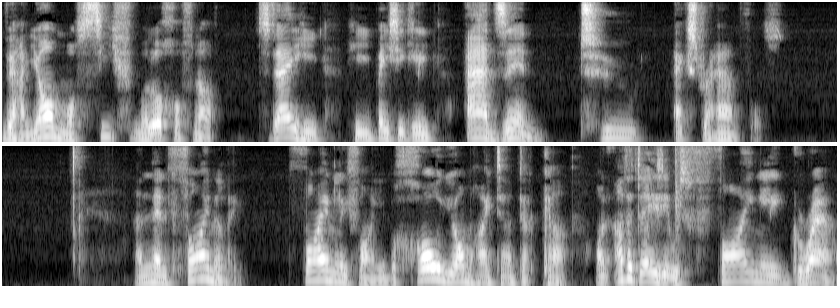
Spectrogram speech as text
mosif. Today, he, he basically adds in two extra handfuls. And then finally, finally, finally, B'chol Yom Haita. On other days, it was finely ground.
